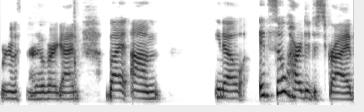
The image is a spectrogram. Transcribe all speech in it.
we're going to start over again. But, um, you know, it's so hard to describe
